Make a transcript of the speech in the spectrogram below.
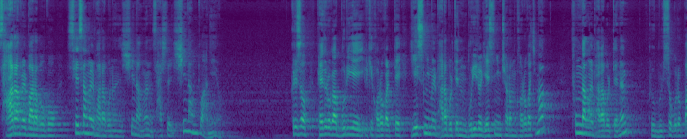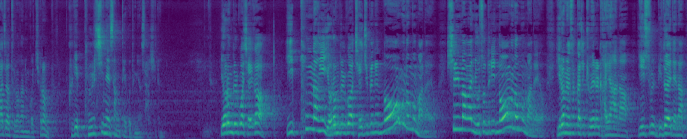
사람을 바라보고 세상을 바라보는 신앙은 사실 신앙도 아니에요. 그래서 베드로가 물 위에 이렇게 걸어갈 때 예수님을 바라볼 때는 물 위를 예수님처럼 걸어가지만 풍랑을 바라볼 때는 그 물속으로 빠져 들어가는 것처럼 그게 불신의 상태거든요, 사실은. 여러분들과 제가 이 풍랑이 여러분들과 제 주변에 너무너무 많아요. 실망한 요소들이 너무너무 많아요. 이러면서까지 교회를 가야 하나, 예수를 믿어야 되나,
